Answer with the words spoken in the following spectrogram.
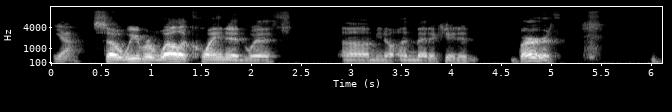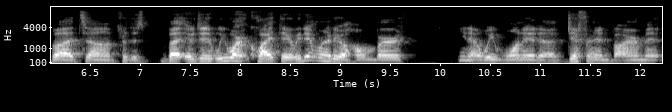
Yeah. So we were well acquainted with um, you know unmedicated birth but um, for this but it just, we weren't quite there. We didn't want to do a home birth. You know we wanted a different environment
